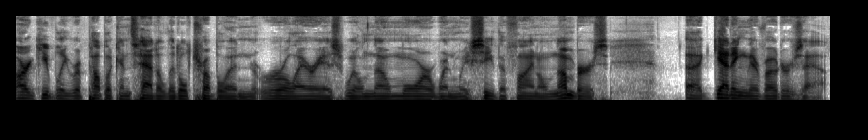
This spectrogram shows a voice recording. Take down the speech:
arguably, Republicans had a little trouble in rural areas. We'll know more when we see the final numbers, uh, getting their voters out.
